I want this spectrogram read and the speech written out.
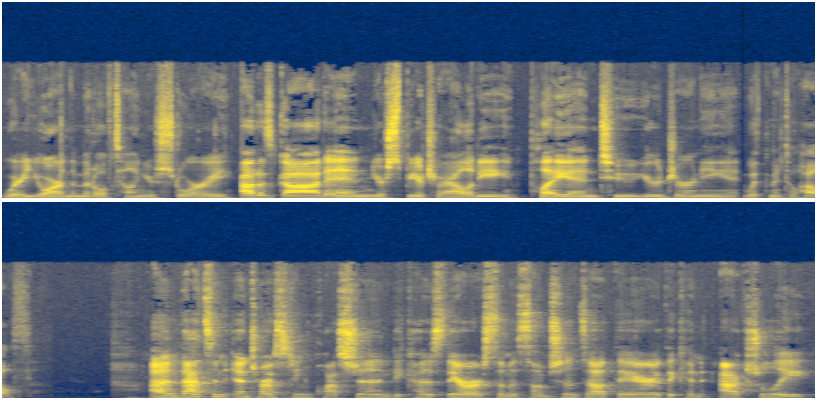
where you are in the middle of telling your story, how does God and your spirituality play into your journey with mental health? Um, that's an interesting question because there are some assumptions out there that can actually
